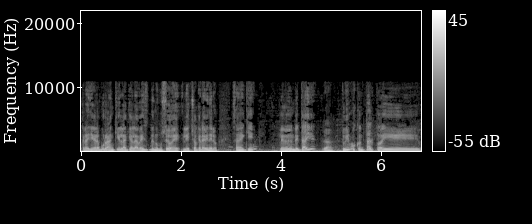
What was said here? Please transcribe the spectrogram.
tras llegar a Purranque, la que a la vez denunció eh, el hecho a carabinero. ¿Sabe quién? ¿Le doy un detalle? Ya. Tuvimos contacto ahí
